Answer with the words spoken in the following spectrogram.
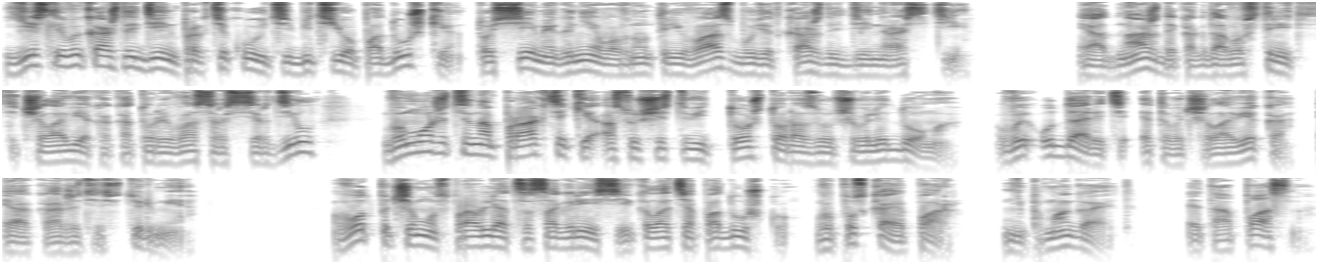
Если вы каждый день практикуете битье подушки, то семя гнева внутри вас будет каждый день расти. И однажды, когда вы встретите человека, который вас рассердил, вы можете на практике осуществить то, что разучивали дома. Вы ударите этого человека и окажетесь в тюрьме. Вот почему справляться с агрессией, колотя подушку, выпуская пар, не помогает. Это опасно.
